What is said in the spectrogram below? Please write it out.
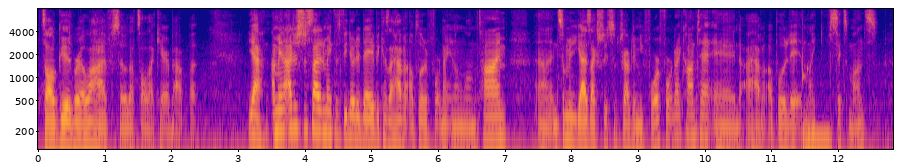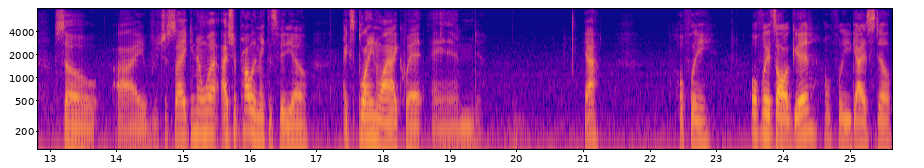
it's all good. We're alive, so that's all I care about. But yeah, I mean, I just decided to make this video today because I haven't uploaded Fortnite in a long time, uh, and some of you guys actually subscribed to me for Fortnite content, and I haven't uploaded it in like six months. So I was just like, you know what? I should probably make this video, explain why I quit, and yeah, hopefully, hopefully it's all good. Hopefully you guys still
